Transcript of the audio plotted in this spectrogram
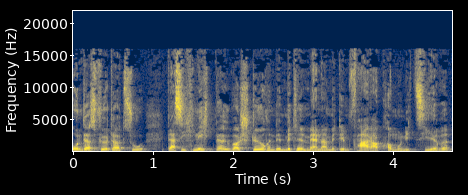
und das führt dazu, dass ich nicht mehr über störende Mittelmänner mit dem Fahrer kommuniziere,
